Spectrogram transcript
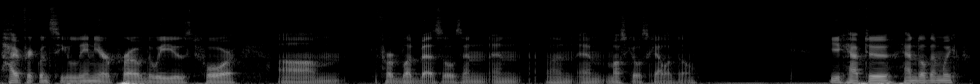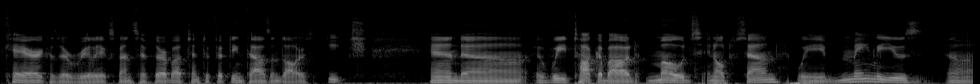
high frequency linear probe that we used for um, for blood vessels and, and, and, and musculoskeletal. You have to handle them with care because they're really expensive. They're about ten to fifteen thousand dollars each. And uh, if we talk about modes in ultrasound, we mainly use uh,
